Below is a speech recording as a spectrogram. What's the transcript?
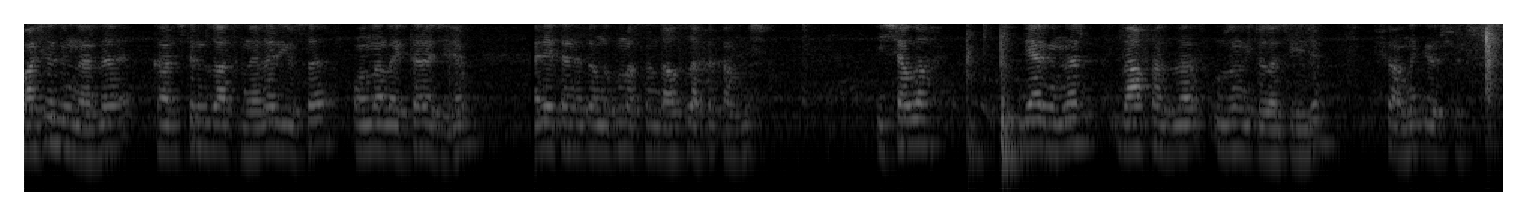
Başka günlerde kardeşlerimiz artık neler yiyorsa onlarla iftar açacağım. Ayrıca ezan okunmasına da 6 dakika kalmış. İnşallah diğer günler daha fazla uzun videolar çekeceğim. Şu anda görüşürüz.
